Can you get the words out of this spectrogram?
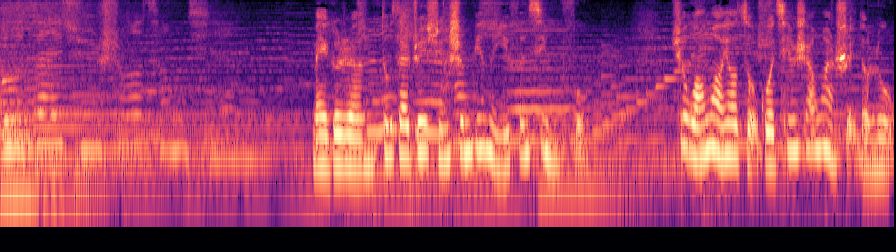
不再去说从前每个人都在追寻身边的一份幸福却往往要走过千山万水的路。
